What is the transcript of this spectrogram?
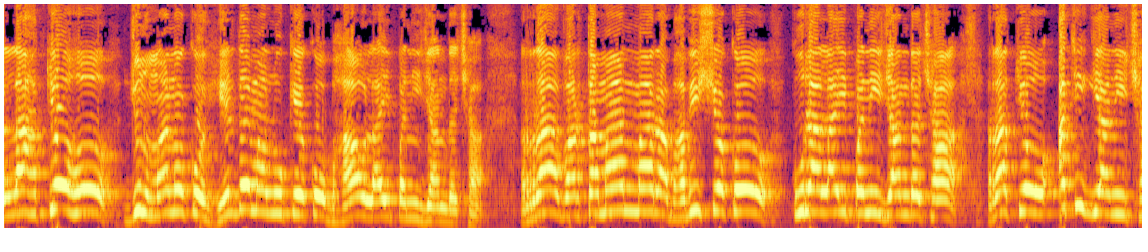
अल्लाह त्यो हो, जुन मानवको हृदयमा लुकेको भावलाई पनि जान्दछ र वर्तमानमा र भविष्यको कुरालाई पनि जान्दछ र त्यो अति ज्ञानी छ।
